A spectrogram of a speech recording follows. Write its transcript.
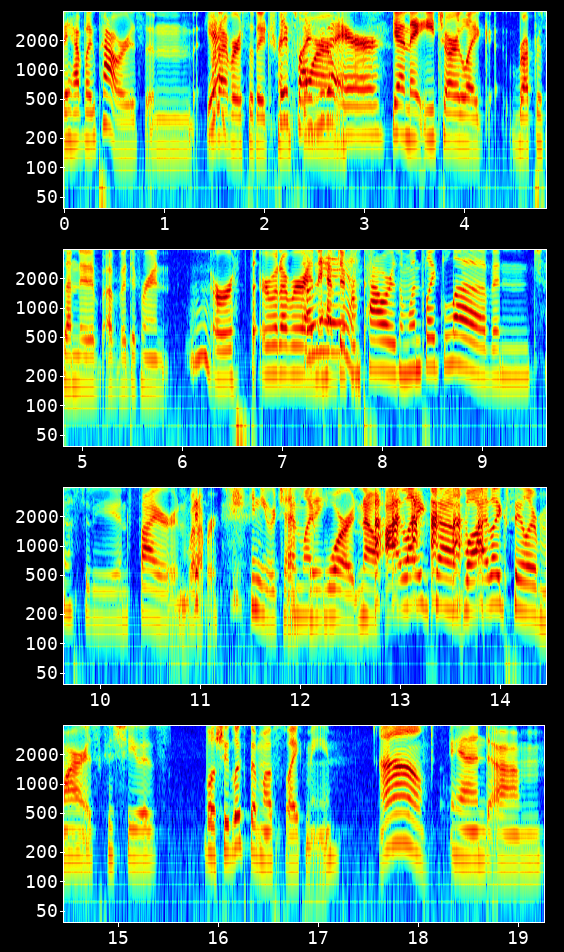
they have like powers and Yeah. whatever. So they transform. They fly through the air. Yeah, and they each are like representative of a different Earth or whatever, and they Mm. Oh, yeah, have different powers. And one's like love and chastity and fire and whatever. And you were chastity. and like war. No, I liked. Um, well, I like Sailor Mars because she was. Well, she looked the most like me, oh, and um,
